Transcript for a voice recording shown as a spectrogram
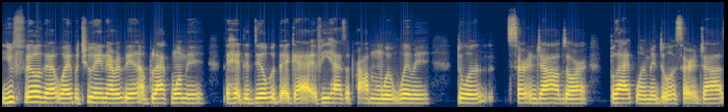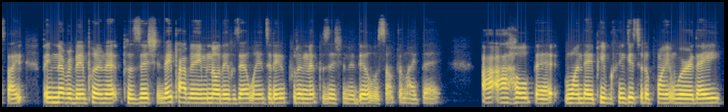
you feel that way, but you ain't never been a black woman that had to deal with that guy if he has a problem with women doing certain jobs or black women doing certain jobs. Like they've never been put in that position. They probably didn't even know they was that way until they were put in that position to deal with something like that. I, I hope that one day people can get to the point where they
